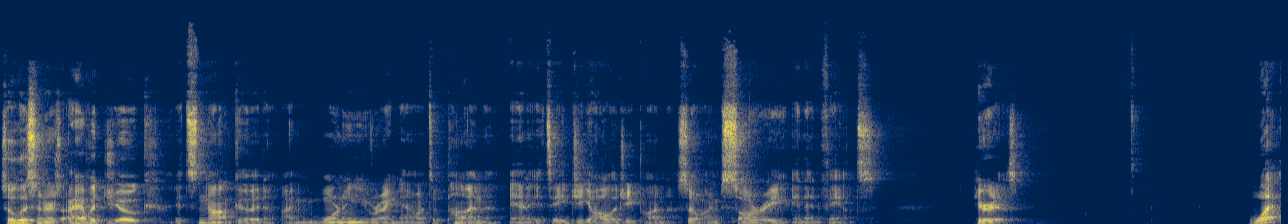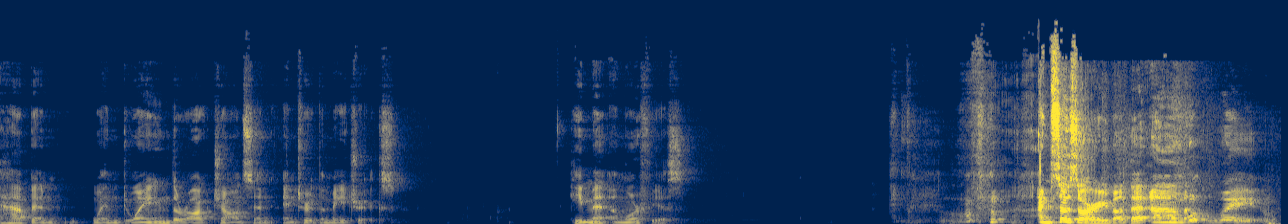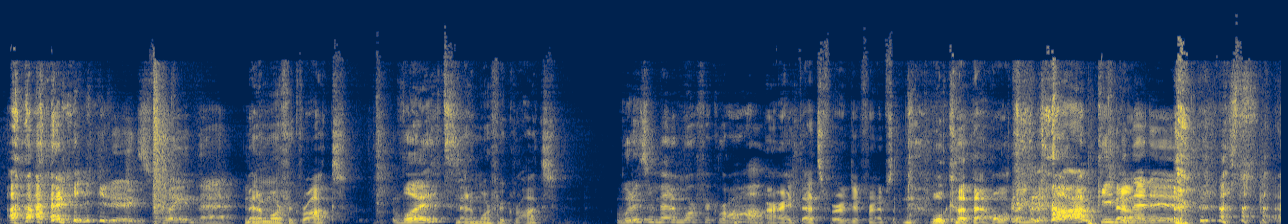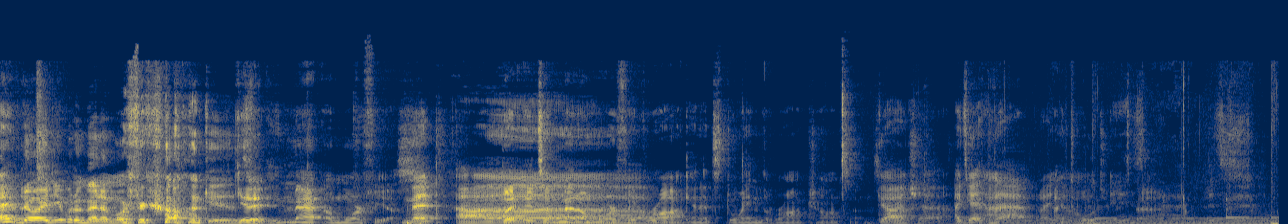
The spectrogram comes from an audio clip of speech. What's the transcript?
So, listeners, I have a joke. It's not good. I'm warning you right now. It's a pun, and it's a geology pun. So, I'm sorry in advance. Here it is. What happened when Dwayne The Rock Johnson entered the Matrix? He met a Morpheus. I'm so sorry about that. Um, Wait, I need you to explain that. metamorphic rocks? What? Metamorphic rocks? What is a metamorphic rock? All right, that's for a different episode. We'll cut that whole thing. No, I'm keeping No. that in. I have no idea what a metamorphic rock is. Get it? He met a Morpheus. Met. Uh, but it's a metamorphic rock, and it's Dwayne the Rock Johnson. Gotcha. I get bad. that, but I I don't. told you it it's is bad. It's good.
